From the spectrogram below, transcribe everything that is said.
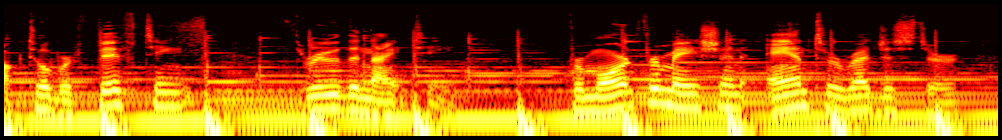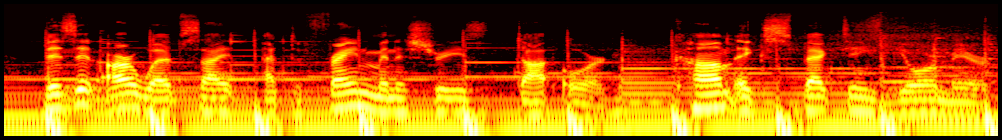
October 15th through the 19th. For more information and to register, visit our website at DufresneMinistries.org. Come expecting your miracle.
